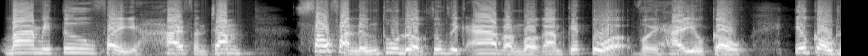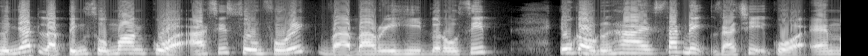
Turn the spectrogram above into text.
34,2%. Sau phản ứng thu được dung dịch A và M gam kết tủa với hai yêu cầu. Yêu cầu thứ nhất là tính số mol của axit sulfuric và bari hydroxit. Yêu cầu thứ hai, xác định giá trị của M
